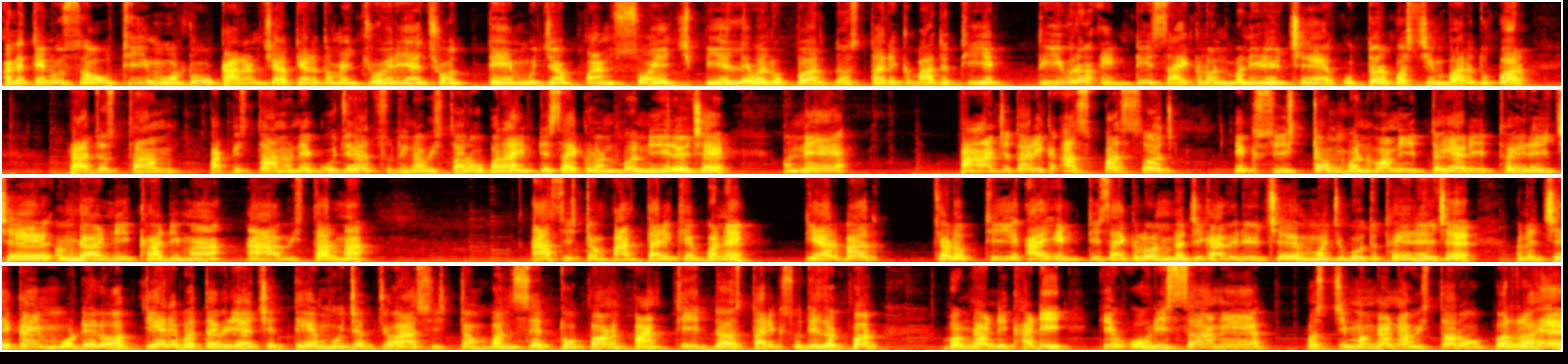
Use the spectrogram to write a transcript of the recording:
અને તેનું સૌથી મોટું કારણ છે, અત્યારે તમે જોઈ રહ્યા છો તે મુજબ પાંચસો એચપીએ લેવલ ઉપર દસ તારીખ બાદથી એક તીવ્ર એન્ટી સાયક્લોન બની રહ્યું છે ઉત્તર પશ્ચિમ ભારત ઉપર. રાજસ્થાન, પાકિસ્તાન અને ગુજરાત સુધીના વિસ્તારો ઉપર આ એન્ટી સાયક્લોન બની રહ્યું છે. અને પાંચ તારીખ આસપાસ જ એક સિસ્ટમ બનવાની તૈયારી થઈ રહી છે બંગાળની ખાડીમાં આ વિસ્તારમાં. આ સિસ્ટમ પાંચ તારીખે બને. ત્યારબાદ ઝડપથી આ એન્ટીસાયક્લોન નજીક આવી રહ્યું છે, મજબૂત થઈ રહ્યું છે અને જે કાંઈ મોડેલો અત્યારે બતાવી રહ્યા છે તે મુજબ જો આ સિસ્ટમ બનશે તો પણ પાંચથી દસ તારીખ સુધી લગભગ બંગાળની ખાડી કે ઓરિસ્સા અને પશ્ચિમ બંગાળના વિસ્તારો ઉપર રહે.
